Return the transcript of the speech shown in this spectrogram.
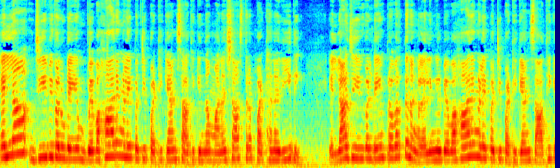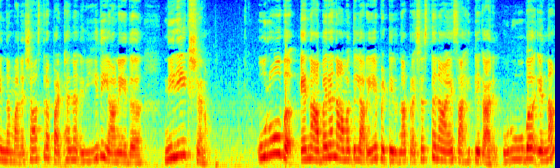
എല്ലാ ജീവികളുടെയും വ്യവഹാരങ്ങളെ പറ്റി പഠിക്കാൻ സാധിക്കുന്ന മനഃശാസ്ത്ര പഠന രീതി എല്ലാ ജീവികളുടെയും പ്രവർത്തനങ്ങൾ അല്ലെങ്കിൽ വ്യവഹാരങ്ങളെ പറ്റി പഠിക്കാൻ സാധിക്കുന്ന മനഃശാസ്ത്ര പഠന രീതിയാണ് ഇത്. നിരീക്ഷണം. ഉറൂബ് എന്ന അപരനാമത്തിൽ അറിയപ്പെട്ടിരുന്ന പ്രശസ്തനായ സാഹിത്യകാരൻ. ഉറൂബ് എന്ന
